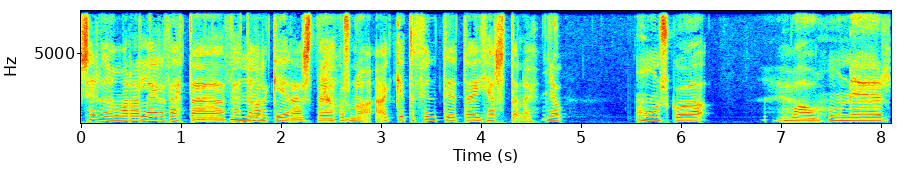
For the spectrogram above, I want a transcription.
sérðu það hann var að læra þetta þetta var að gerast eða eitthvað svona að geta fundið þetta í hjartanu já hún sko, vá, hún er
